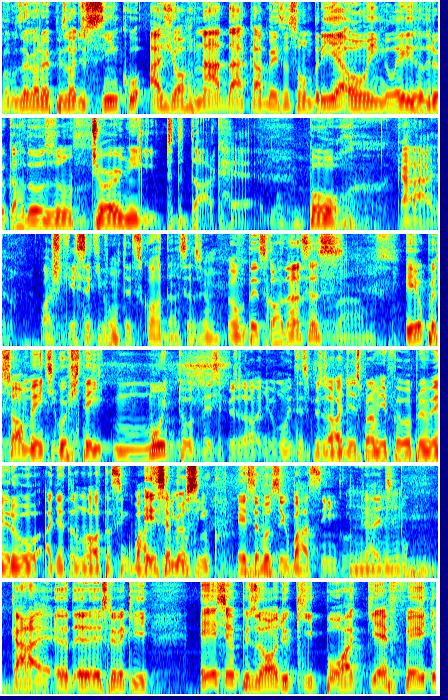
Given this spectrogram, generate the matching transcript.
Vamos agora ao episódio 5, A Jornada à Cabeça Sombria, ou em inglês, Rodrigo Cardoso. Journey to the Dark Head. Por caralho. Eu acho que esse aqui vamos ter discordâncias, viu? Vamos ter discordâncias? Vamos. Eu, pessoalmente, gostei muito desse episódio, muito desse episódio. Esse, pra mim, foi o meu primeiro adiantando nota 5 barra Esse é 5. meu 5. Esse é meu 5 barra 5. É tipo, cara, eu, eu- eu escrevi aqui. Esse é um episódio que, porra, que é feito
